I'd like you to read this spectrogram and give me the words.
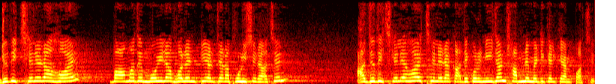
যদি ছেলেরা হয়, বা আমাদের মহিলা ভলেন্টিয়ার যারা পুলিশের আছেন, আর যদি ছেলে হয়, ছেলেরা কাঁধে করে নিয়ে যান, সামনে মেডিকেল ক্যাম্প আছে।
